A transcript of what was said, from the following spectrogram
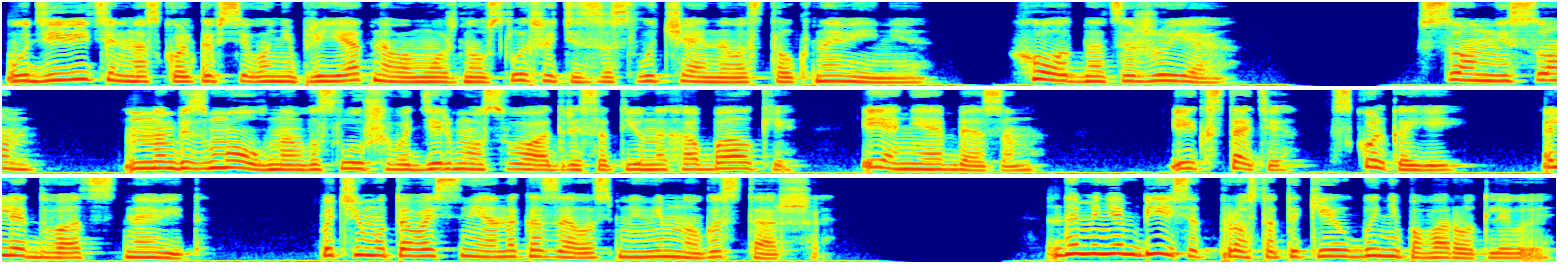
Удивительно, сколько всего неприятного можно услышать из-за случайного столкновения. Холодно цежу я. Сон не сон, но безмолвно выслушивать дерьмо свой адрес от юных обалки я не обязан. И, кстати, сколько ей? Лет двадцать на вид. Почему-то во сне она казалась мне немного старше. Да меня бесят просто такие лбы неповоротливые.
